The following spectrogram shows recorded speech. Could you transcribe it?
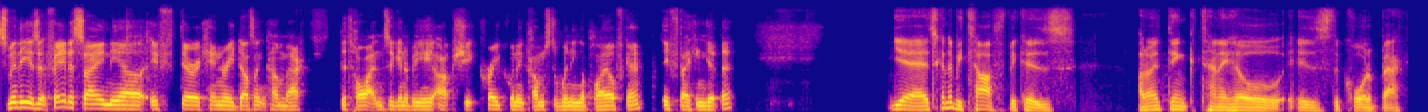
Smithy, is it fair to say now if Derrick Henry doesn't come back the Titans are going to be up shit creek when it comes to winning a playoff game if they can get there. Yeah, it's going to be tough because I don't think Tannehill is the quarterback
